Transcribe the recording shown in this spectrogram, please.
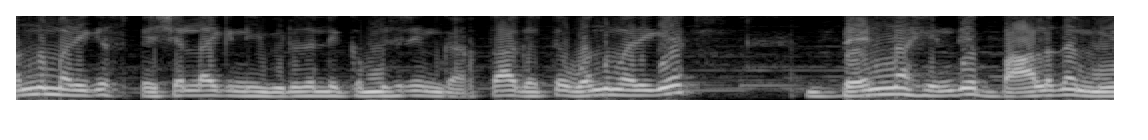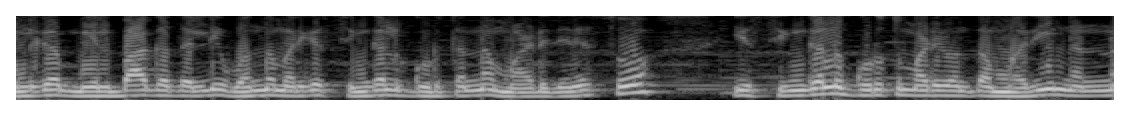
ಒಂದು ಮರಿಗೆ ಸ್ಪೆಷಲ್ ಆಗಿ ನೀವು ವಿಡಿಯೋದಲ್ಲಿ ಗಮನಿಸಿ ನಿಮ್ಗೆ ಅರ್ಥ ಆಗುತ್ತೆ. ಒಂದು ಮರಿಗೆ ಬೆನ್ನ ಹಿಂದೆ ಬಾಲದ ಮೇಲ್ಗ, ಮೇಲ್ಭಾಗದಲ್ಲಿ ಒಂದು ಮರಿಗೆ ಸಿಂಗಲ್ ಗುರುತನ್ನು ಮಾಡಿದ್ದೇನೆ. ಸೊ ಈ ಸಿಂಗಲ್ ಗುರುತು ಮಾಡಿರುವಂಥ ಮರಿ ನನ್ನ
